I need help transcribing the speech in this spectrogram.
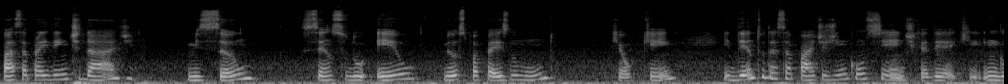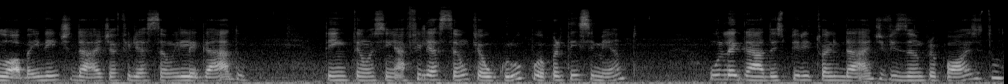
passa para a identidade, missão, senso do eu, meus papéis no mundo, que é o quem, e dentro dessa parte de inconsciente, que, é de, que engloba a identidade, a filiação e legado, tem então assim a afiliação, que é o grupo, o pertencimento, o legado, a espiritualidade, visão e propósito,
